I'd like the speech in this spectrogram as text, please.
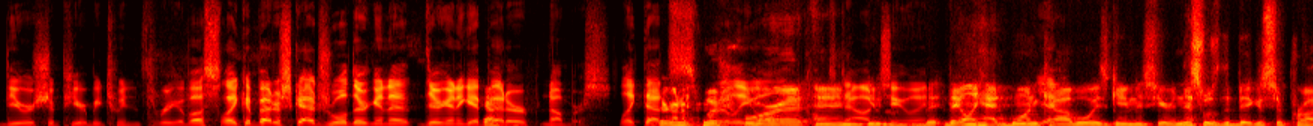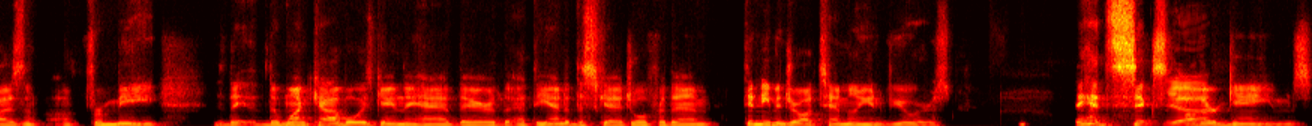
viewership here between the three of us. Like a better schedule, they're gonna they're gonna get yeah. better numbers. Like that's they're gonna push really for it. And you know, they only had one yeah. Cowboys game this year, and this was the biggest surprise uh, for me. They, the one Cowboys game they had there at the end of the schedule for them didn't even draw 10 million viewers. They had six yeah. other games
